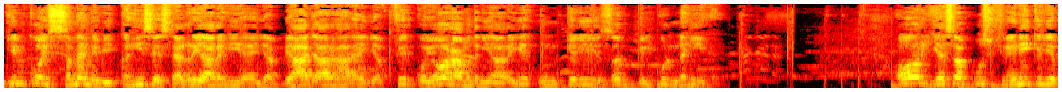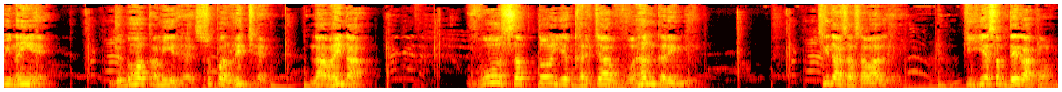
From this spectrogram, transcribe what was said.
जिनको इस समय में भी कहीं से सैलरी आ रही है, या ब्याज आ रहा है, या फिर कोई और आमदनी आ रही है, उनके लिए ये सब बिल्कुल नहीं है। और यह सब उस श्रेणी के लिए भी नहीं है, जो बहुत अमीर है सुपर रिच है। ना भाई, ना। वो सब तो ये खर्चा वहन करेंगे। सीधा सा सवाल है कि ये सब देगा कौन?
